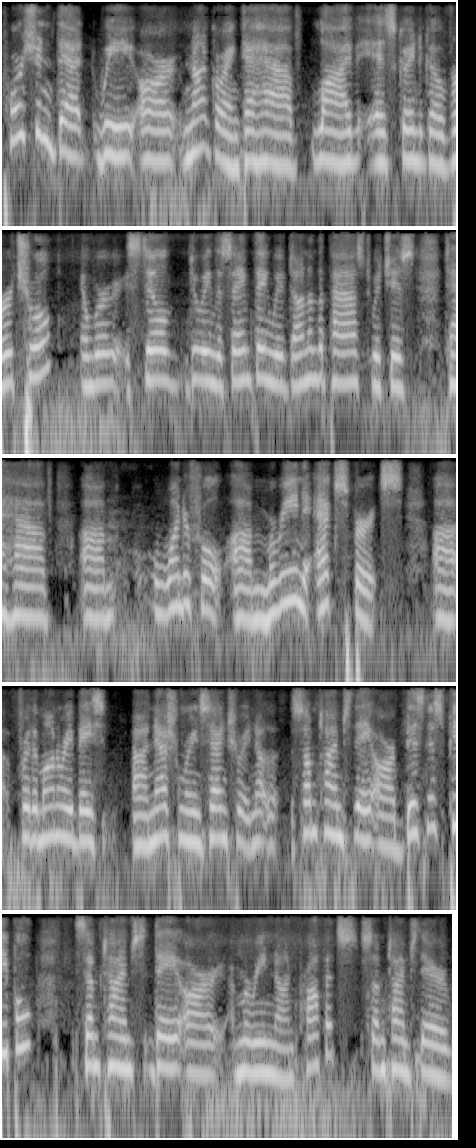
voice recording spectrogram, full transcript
portion that we are not going to have live is going to go virtual and we're still doing the same thing we've done in the past, which is to have um, wonderful um, marine experts uh, for the Monterey Bay uh, National Marine Sanctuary. Now, sometimes they are business people, sometimes they are marine nonprofits, sometimes they're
